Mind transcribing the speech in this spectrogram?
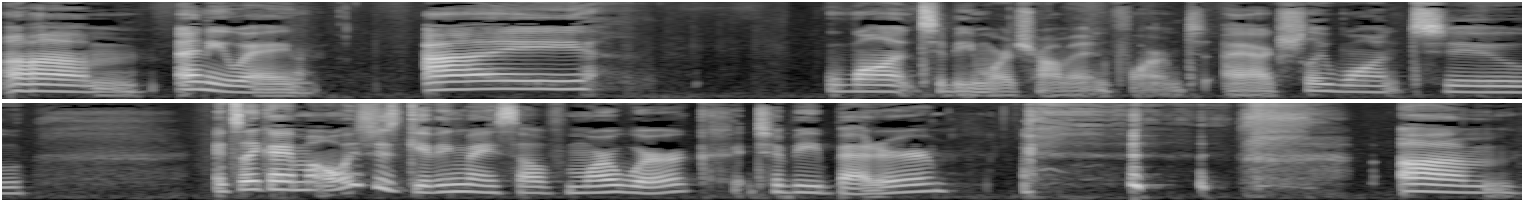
Um anyway, I want to be more trauma informed. I actually want to it's like I'm always just giving myself more work to be better. um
